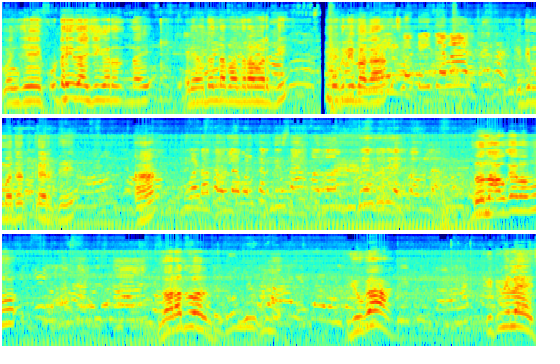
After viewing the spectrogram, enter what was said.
म्हणजे कुठेही जायची गरज नाही. रेवदंडा बंदरावरती मुगली बघा. किती मदत करते. हा? तुझं नाव काय बाबू? जोरात बोल. युगा कितवीला आहेस?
